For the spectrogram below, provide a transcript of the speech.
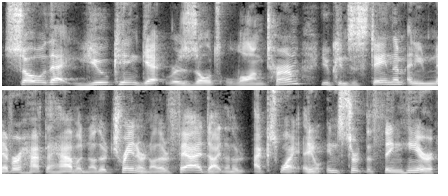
so that you can get results long term, you can sustain them, and you never have to have another trainer, another fad diet, another X, Y, you know, insert the thing here,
